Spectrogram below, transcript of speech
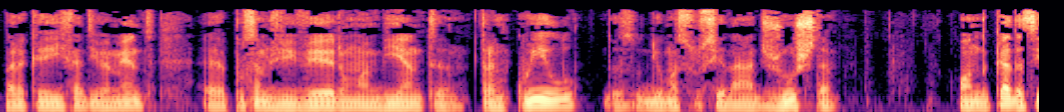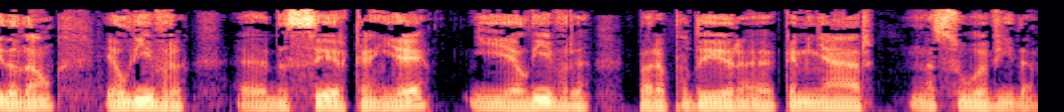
para que efetivamente uh, possamos viver um ambiente tranquilo, de, uma sociedade justa, onde cada cidadão é livre uh, de ser quem é e é livre para poder uh, caminhar na sua vida.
